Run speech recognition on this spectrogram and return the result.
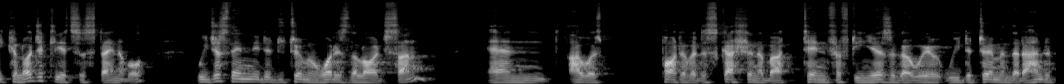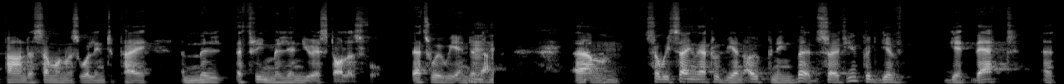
ecologically it's sustainable. We just then need to determine what is the large sum. And I was part of a discussion about 10, 15 years ago where we determined that a 100 pounder someone was willing to pay a, mil, a 3 million US dollars for. That's where we ended Mhm. up. Um, Mhm. So we're saying that would be an opening bid. So if you could give get that, and,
